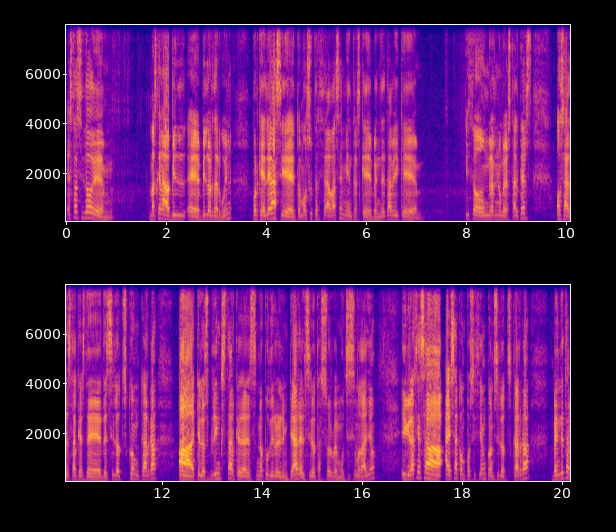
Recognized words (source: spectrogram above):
esto ha sido... Em, más que nada Bill, eh, Bill Order Win, porque Legacy eh, tomó su tercera base, mientras que Vendetta vi que hizo un gran número de Stalkers, o sea, de Stalkers, de, de Silots con carga, a que los Blink Stalkers no pudieron limpiar, el Silot absorbe muchísimo daño, y gracias a, esa composición con Silots carga, Vendetta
